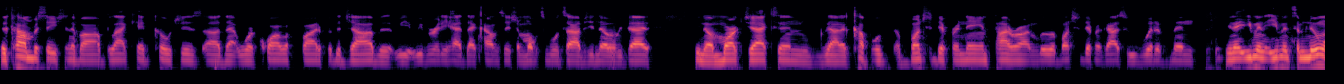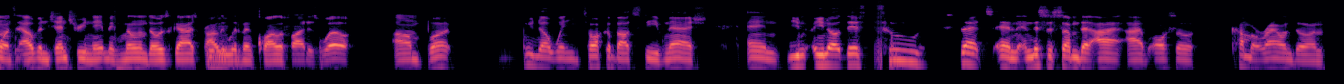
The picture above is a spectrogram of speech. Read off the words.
the conversation about black head coaches uh, that were qualified for the job. We we've already had that conversation multiple times. You know, we've had you know Mark Jackson. Got a couple, a bunch of different names. Tyronn Lue, a bunch of different guys who would have been, you know, even even some new ones. Alvin Gentry, Nate McMillan. Those guys probably Mhm. would have been qualified as well. Um, but you know, when you talk about Steve Nash, and you you know, there's two sets, and and this is something that I I've also come around on.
